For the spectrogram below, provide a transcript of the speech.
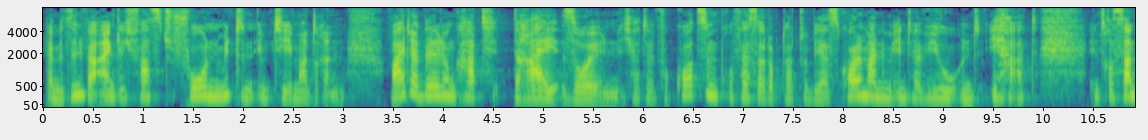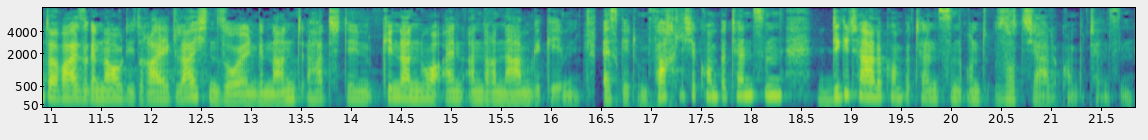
Damit sind wir eigentlich fast schon mitten im Thema drin. Weiterbildung hat drei Säulen. Ich hatte vor kurzem Professor Dr. Tobias Kollmann im Interview und er hat interessanterweise genau die drei gleichen Säulen genannt. Er hat den Kindern nur einen anderen Namen gegeben. Es geht um fachliche Kompetenzen, digitale Kompetenzen und soziale Kompetenzen.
